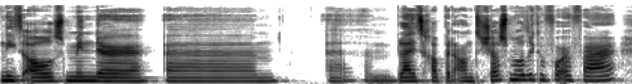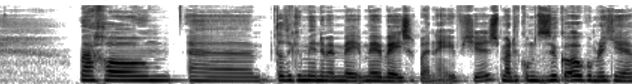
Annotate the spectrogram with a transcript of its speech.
niet als minder um, blijdschap en enthousiasme wat ik ervoor ervaar. Maar gewoon uh, dat ik er minder mee, bezig ben eventjes. Maar dat komt natuurlijk ook omdat je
